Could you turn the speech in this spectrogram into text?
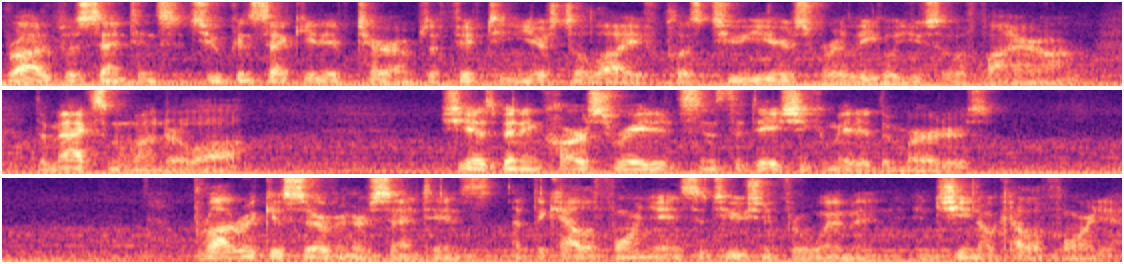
Broderick was sentenced to two consecutive terms of 15 years to life plus two years for illegal use of a firearm, the maximum under law. She has been incarcerated since the day she committed the murders. Broderick is serving her sentence at the California Institution for Women in Chino, California.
